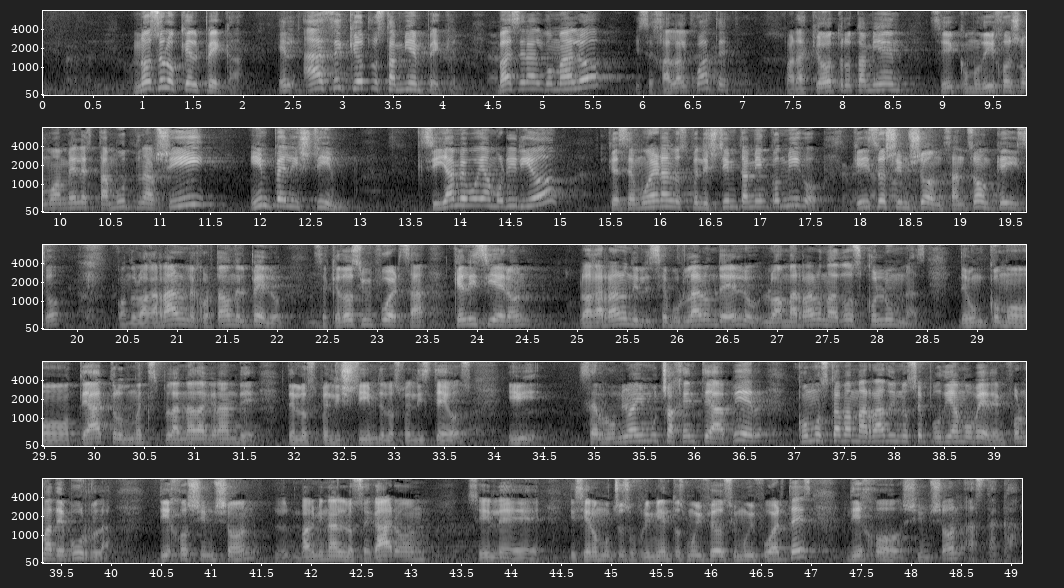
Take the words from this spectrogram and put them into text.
no solo que él peca, él hace que otros también pequen. Va a hacer algo malo y se jala al cuate. Para que otro también, ¿sí? como dijo Shlomo Amelech, Tamut Nafshi im Pelishtim. Si ya me voy a morir yo, que se mueran los Pelishtim también conmigo. ¿Qué hizo Shimshon? Sansón, ¿qué hizo? Cuando lo agarraron, le cortaron el pelo, se quedó sin fuerza. ¿Qué le hicieron? Lo agarraron y se burlaron de él, lo, lo amarraron a dos columnas de un como teatro, de una explanada grande de los Pelishtim, de los filisteos, y se reunió ahí mucha gente a ver cómo estaba amarrado y no se podía mover, en forma de burla. Dijo Shimshon, Barminal lo cegaron, ¿sí? le hicieron muchos sufrimientos muy feos y muy fuertes. Dijo Shimshon, hasta acá,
